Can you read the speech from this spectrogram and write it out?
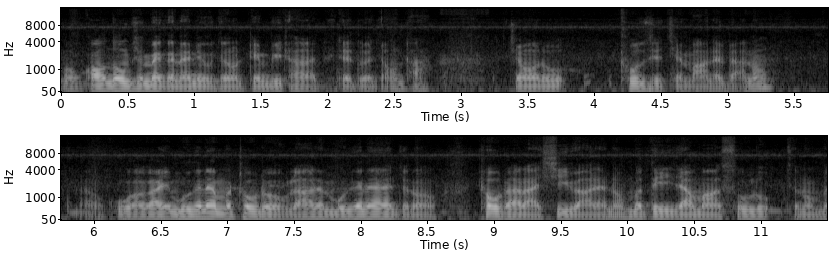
ဟောကောင်းဆုံးဖြစ်မဲ့ကနန်းတွေကိုကျွန်တော်တင်ပေးထားတာဖြစ်တဲ့အတွက်ကြောင့်ဒါကျွန်တော်တို့ထိုးစစ်ချင်ပါလေဗျာနော် ကိုအကိုင်းမွေးကနန်းမထုတ်တော့ဘူးလားတဲ့မွေးကနန်းကကျွန်တော်ထုတ်ထားတာရှိပါတယ်နော်မသေးကြမှာဆိုးလို့ကျွန်တော်မ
